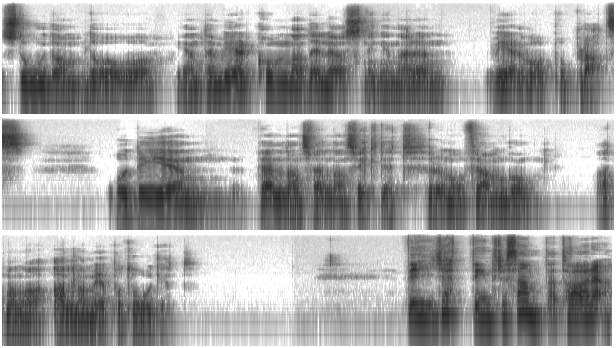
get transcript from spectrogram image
stod de då och egentligen välkomnade lösningen när den väl var på plats. Och det är en väldans, väldans viktigt för att nå framgång. Att man har alla med på tåget. Det är jätteintressant att höra.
